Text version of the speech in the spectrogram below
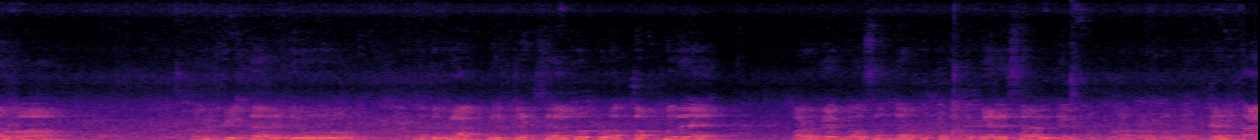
ನಮ್ಮ ವೆಂಕಟಕೃಷ್ಣ ರೆಡ್ಡಿಯವರು ಮತ್ತು ಬ್ಲಾಕ್ ಪ್ರೆಸಿಡೆಂಟ್ಸ್ ಎಲ್ಲರೂ ಕೂಡ ತಪ್ಪದೆ ಬರಬೇಕು ಸಂದರ್ಭಕ್ಕೆ ಮತ್ತು ಬೇರೆ ಸಾರ್ವಜನಿಕರು ಕೂಡ ಬರ್ಬೋದು ಅಂತ ಹೇಳ್ತಾ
